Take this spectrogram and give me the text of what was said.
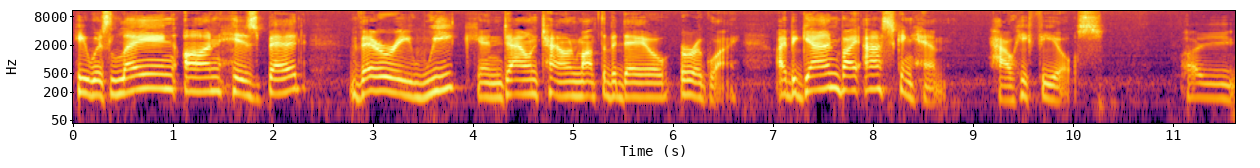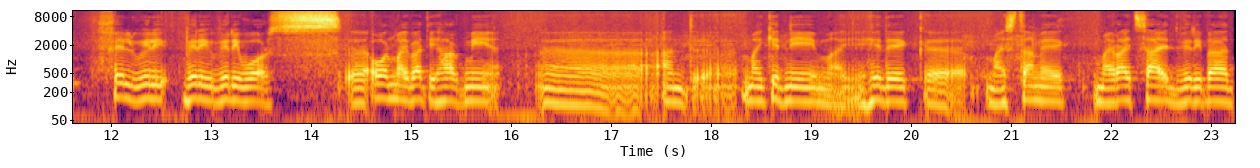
He was laying on his bed, very weak, in downtown Montevideo, Uruguay. I began by asking him how he feels. I feel very, very, very worse. Uh, all my body hurt me, uh, and uh, my kidney, my headache, uh, my stomach, my right side very bad.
